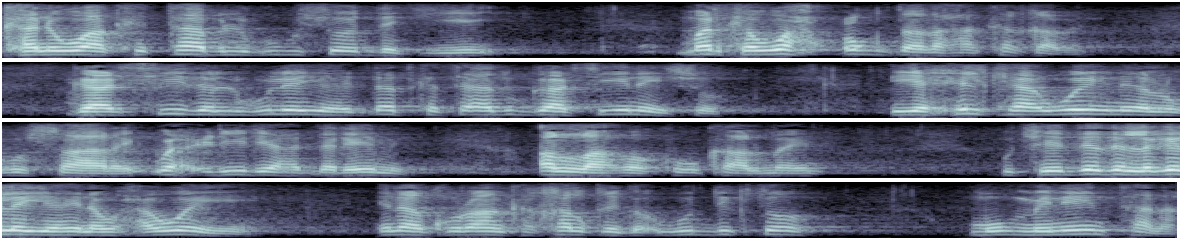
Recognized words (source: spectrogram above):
kani waa kitaab lagugu soo dejiyey marka wax cuqdada ha ka qaban gaadhsiida lagu leeyahay dadka si u gaadhsiinayso iyo xilkaa weyn ee lagu saaray. Wax cidhiidhi ha dareemin allah waa kuu kaalmayn. Ujeeddada laga leeyahayna waxaa weeye inaad qur'aanka khalqiga ugu digto mu'miniintana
